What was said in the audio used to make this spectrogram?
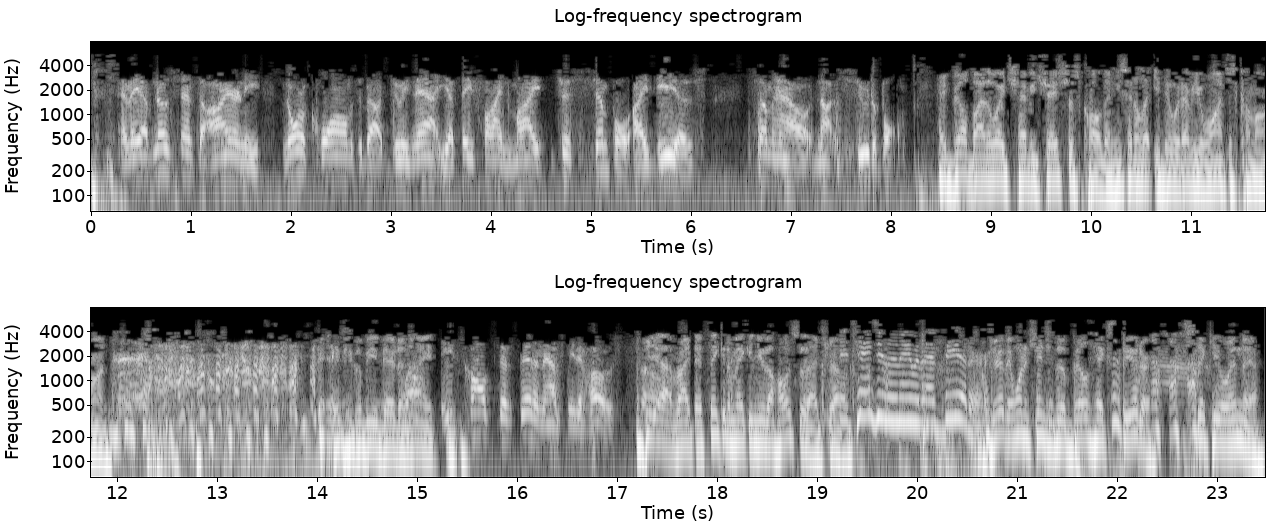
and they have no sense of irony nor qualms about doing that, yet they find my just simple ideas somehow not suitable. Hey, Bill, by the way, Chevy Chase just called in. He said he'll let you do whatever you want. Just come on. if you could be there tonight. Well, he's called since then and asked me to host. So. yeah, right. They're thinking of making you the host of that show. They're changing the name of that theater. Yeah, they want to change it to the Bill Hicks Theater. Stick you in there.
